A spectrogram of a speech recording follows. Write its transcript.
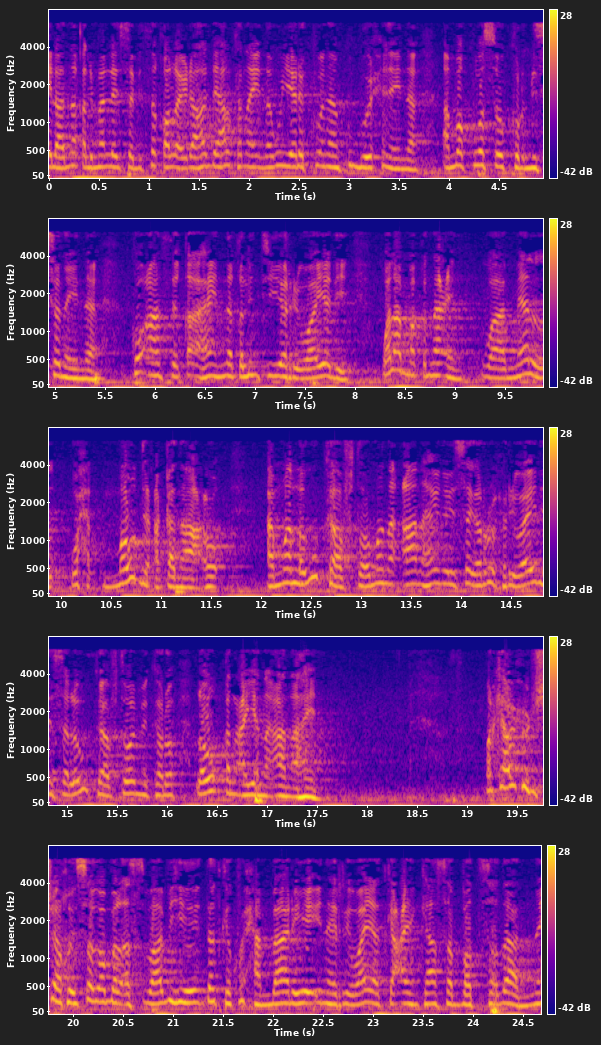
ilaa naqli man laysa bihiqa la yidhaho dee halkan aynagu yara kuwanaan ku buuxinaynaa ama kuwa soo kordhisanaynaa ku aan hiqa ahayn naqlintii iyo riwaayadii walaa maqnacin waa meel mawdic qanaaco ama lagu kaaftoomana aan ahayn oo isaga ruux riwaayadiisa lagu kaaftoomi karo lagu qancayana aan ahayn marka wuxuu yihi sheekhu isagoo bal asbaabihii dadka ku xambaarayay inay riwaayaadka caynkaasa badsadaanna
